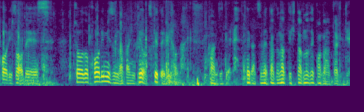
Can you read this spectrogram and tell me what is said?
凍りそうです。ちょうど氷水の中に手をつけてるような感じで手が冷たくなってきたのでこの辺りで、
